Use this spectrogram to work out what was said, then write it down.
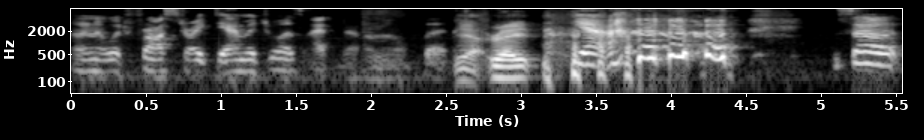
I don't know what frost strike damage was. I, I don't know, but yeah, right. yeah. so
